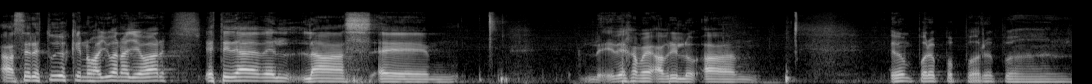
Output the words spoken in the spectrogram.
hacer estudios que nos ayudan a llevar esta idea de las... déjame abrirlo. Um, para.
